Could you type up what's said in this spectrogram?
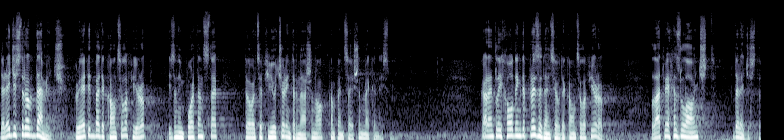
The Register of Damage, created by the Council of Europe, is an important step towards a future international compensation mechanism. Currently holding the presidency of the Council of Europe, Latvia has launched the register.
